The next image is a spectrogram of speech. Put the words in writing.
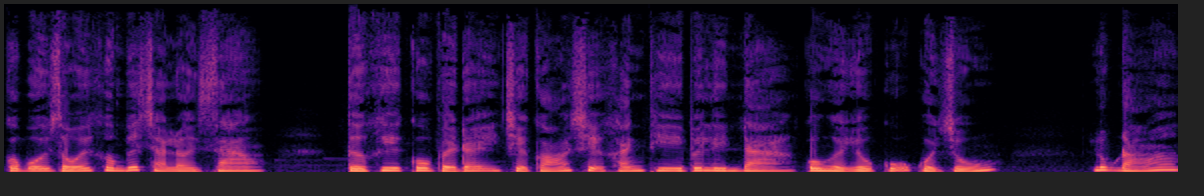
Cô bối rối không biết trả lời sao. Từ khi cô về đây chỉ có chị Khánh Thi với Linda, cô người yêu cũ của chú. Lúc đó,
